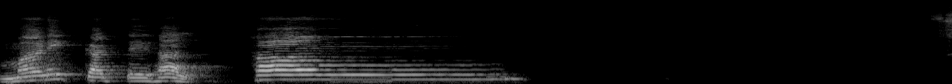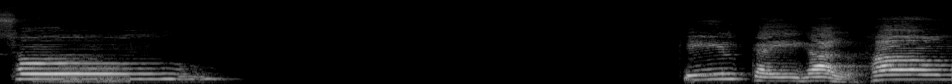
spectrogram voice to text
மணிக்கட்டுகள் ஹம் சூ. கீழ்கைகள் ஹம்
